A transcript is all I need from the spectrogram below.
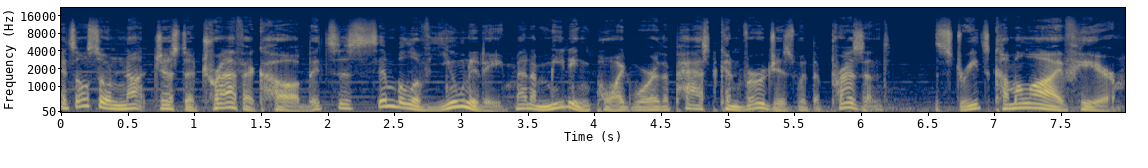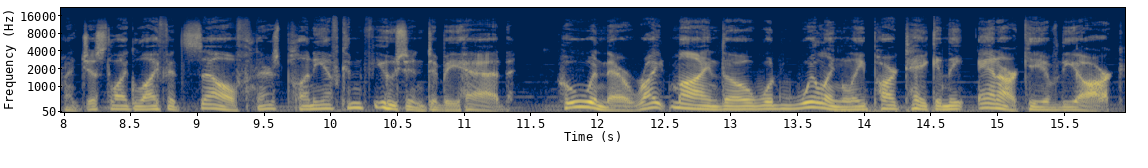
It's also not just a traffic hub, it's a symbol of unity and a meeting point where the past converges with the present. The streets come alive here, and just like life itself, there's plenty of confusion to be had. Who in their right mind, though, would willingly partake in the anarchy of the Arc?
